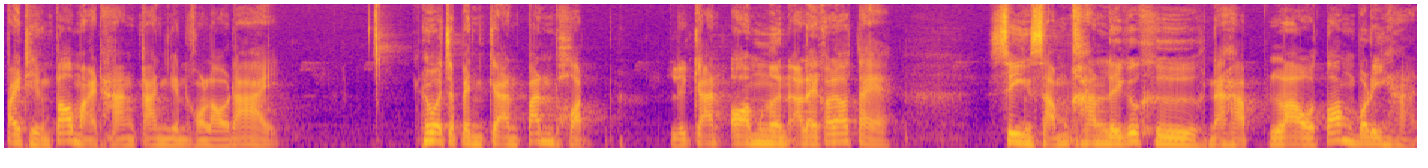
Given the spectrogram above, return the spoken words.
ไปถึงเป้าหมายทางการเงินของเราได้ ไม่ว่าจะเป็นการปั้นพอร์ตหรือการออมเงินอะไรก็แล้วแต่สิ่งสำคัญเลยก็คือนะครับเราต้องบริหาร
